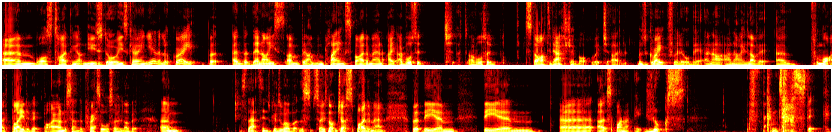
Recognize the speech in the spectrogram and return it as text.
um, whilst typing up news stories, going, yeah, they look great. But uh, but then I I'm, I've been playing Spider Man. I've also t- I've also started Astrobot, which uh, was great for a little bit, and I and I love it um, from what I've played of it. But I understand the press also love it. Um, so that seems good as well. But the, so it's not just Spider Man, but the um, the um, uh, uh, Spider Man. It looks fantastic.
